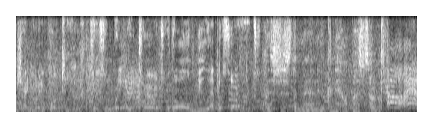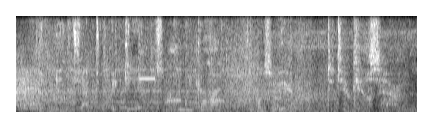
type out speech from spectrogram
January 14th, Prison Break returns with all new episodes. This is the man who can help us. So tell him! The new chapter begins. Oh my god. Was it you? Did you kill Sarah?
